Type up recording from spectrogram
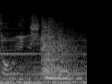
收音迅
